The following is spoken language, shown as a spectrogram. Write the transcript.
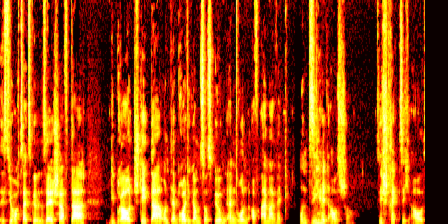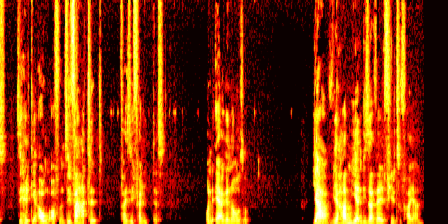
ist die Hochzeitsgesellschaft da, die Braut steht da und der Bräutigam ist aus irgendeinem Grund auf einmal weg. Und sie hält Ausschau. Sie streckt sich aus. Sie hält die Augen offen. Sie wartet, weil sie verliebt ist. Und er genauso. Ja, wir haben hier in dieser Welt viel zu feiern.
